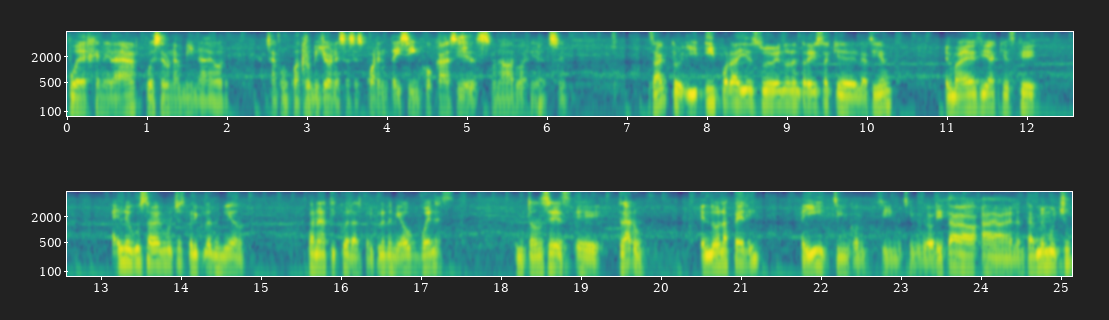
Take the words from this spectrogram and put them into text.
puede generar, puede ser una mina de oro. O sea, con 4 millones haces 45 casi, es una barbaridad, sí. Exacto, y, y por ahí estuve viendo una entrevista que le hacían. El mae decía que es que a él le gusta ver muchas películas de miedo. Fanático de las películas de miedo buenas. Entonces, eh, claro, viendo la peli, ahí sin, sin, sin ahorita adelantarme mucho,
